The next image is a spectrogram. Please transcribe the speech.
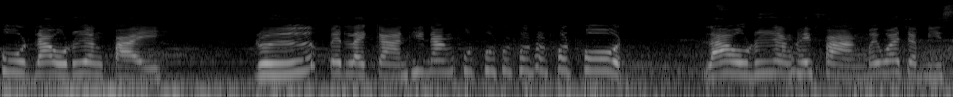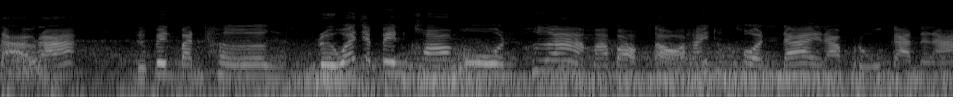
พูดเล่าเรื่องไป หรือเป็นรายการที่นั่งพูดพูดพูดพูดพูดพูดพูดเล่าเรื่องให้ฟังไม่ว่าจะมีสาระ หรือเป็นบันเทิง หรือว่าจะเป็นข้อมูลเพื่อมาบอกต่อให้ทุกคนได้รับรู้กันนะนะ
